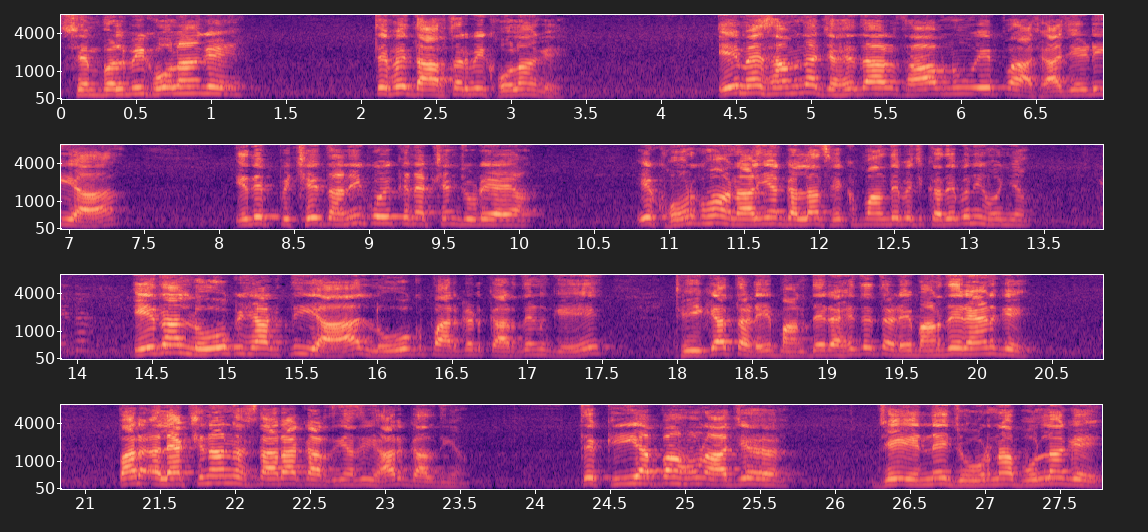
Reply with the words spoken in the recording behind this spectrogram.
ਸਿੰਬਲ ਵੀ ਖੋਲਾਂਗੇ ਤੇ ਫਿਰ ਦਫ਼ਤਰ ਵੀ ਖੋਲਾਂਗੇ। ਇਹ ਮੈਂ ਸਮਝਦਾ ਜਥੇਦਾਰ ਸਾਹਿਬ ਨੂੰ ਇਹ ਭਾਸ਼ਾ ਜਿਹੜੀ ਆ, ਇਹਦੇ ਪਿੱਛੇ ਤਾਂ ਨਹੀਂ ਕੋਈ ਕਨੈਕਸ਼ਨ ਜੁੜਿਆ ਆ। ਇਹ ਖੋਣ ਖਵਾਉਣ ਵਾਲੀਆਂ ਗੱਲਾਂ ਸਿੱਖ ਪੰਥ ਦੇ ਵਿੱਚ ਕਦੇ ਵੀ ਨਹੀਂ ਹੋਈਆਂ। ਇਹ ਤਾਂ ਲੋਕ ਸ਼ਕਤੀ ਆ, ਲੋਕ ਪ੍ਰਗਟ ਕਰ ਦੇਣਗੇ, ਠੀਕ ਆ, ਧੜੇ ਬਣਦੇ ਰਹੇ ਤੇ ਧੜੇ ਬਣਦੇ ਰਹਿਣਗੇ। ਪਰ ਇਲੈਕਸ਼ਨਾਂ ਨਸਤਾਰਾ ਕਰਦੀਆਂ ਸੀ ਹਰ ਗੱਲ ਦੀਆਂ। ਤੇ ਕੀ ਆਪਾਂ ਹੁਣ ਅੱਜ ਜੇ ਇੰਨੇ ਜ਼ੋਰ ਨਾਲ ਬੋਲਾਂਗੇ,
